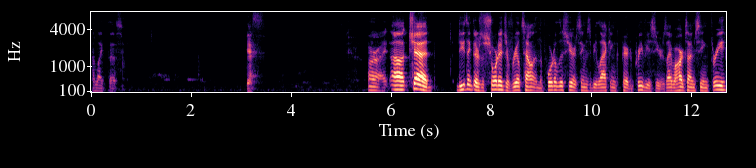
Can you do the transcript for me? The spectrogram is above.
I like this. Yes. All right. Uh, Chad, do you think there's a shortage of real talent in the portal this year? It seems to be lacking compared to previous years. I have a hard time seeing three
